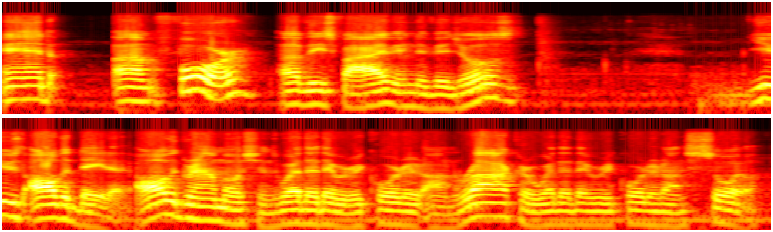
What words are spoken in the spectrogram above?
And um, four of these five individuals used all the data, all the ground motions, whether they were recorded on rock or whether they were recorded on soil.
